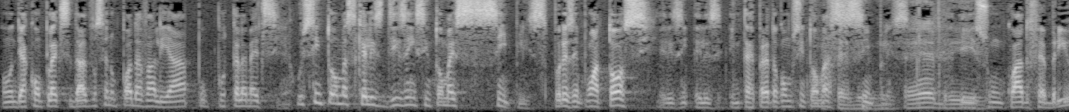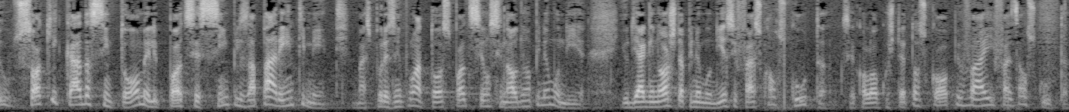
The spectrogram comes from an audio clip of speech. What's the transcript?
onde a complexidade você não pode avaliar por, por telemedicina. Os sintomas que eles dizem sintomas simples. Por exemplo, uma tosse, eles, eles interpretam como sintomas febril, simples. Febre. Isso, um quadro febril. Só que cada sintoma ele pode ser simples aparentemente. Mas, por exemplo, uma tosse pode ser um sinal de uma pneumonia. E o diagnóstico da pneumonia se faz com a ausculta. Você coloca o estetoscópio, vai e faz a ausculta.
